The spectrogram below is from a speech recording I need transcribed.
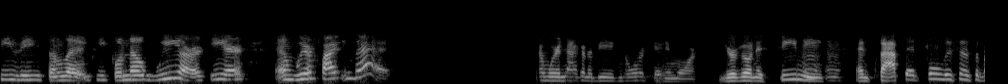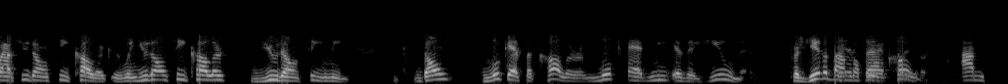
TVs and letting people know we are here and we're fighting back. And we're not going to be ignored anymore. You're going to see me Mm-mm. and stop that foolishness about you don't see color. Because when you don't see color, you don't see me. Don't look at the color. Look at me as a human. Forget about exactly. the whole color. I'm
